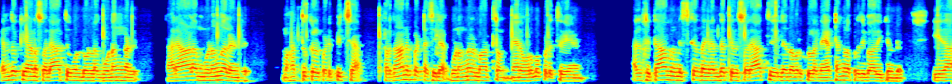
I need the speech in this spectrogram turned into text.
എന്തൊക്കെയാണ് സ്വലാത്ത് കൊണ്ടുള്ള ഗുണങ്ങൾ? ധാരാളം ഗുണങ്ങളുണ്ട്. മഹത്തുക്കൾ പഠിപ്പിച്ച പ്രധാനപ്പെട്ട ചില ഗുണങ്ങൾ മാത്രം ഞാൻ ഓർമ്മപ്പെടുത്തുകയാണ്. അൽ ഖിതാമുൽ മിസ്ക് എന്ന ഗ്രന്ഥത്തിൽ സ്വലാത്തിൽ നിന്ന് അവർക്കുള്ള നേട്ടങ്ങളെ പ്രതിപാദിക്കുന്നുണ്ട്. ഇതാ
